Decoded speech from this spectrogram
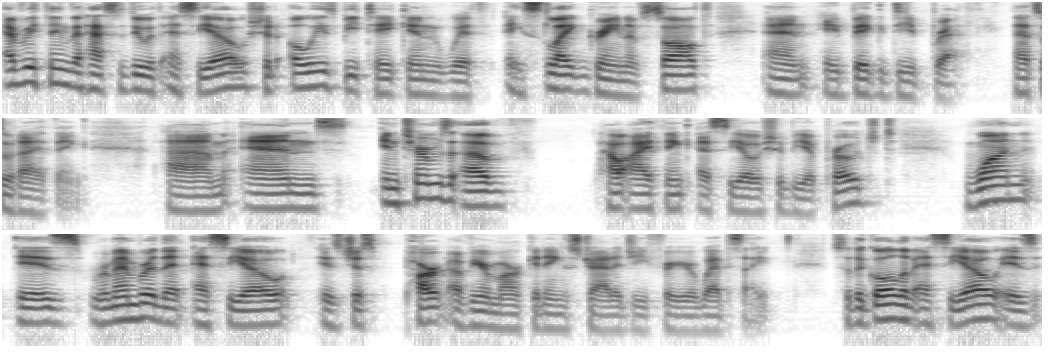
everything that has to do with SEO should always be taken with a slight grain of salt and a big deep breath. That's what I think. Um, and in terms of how I think SEO should be approached, one is remember that SEO is just part of your marketing strategy for your website. So the goal of SEO is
